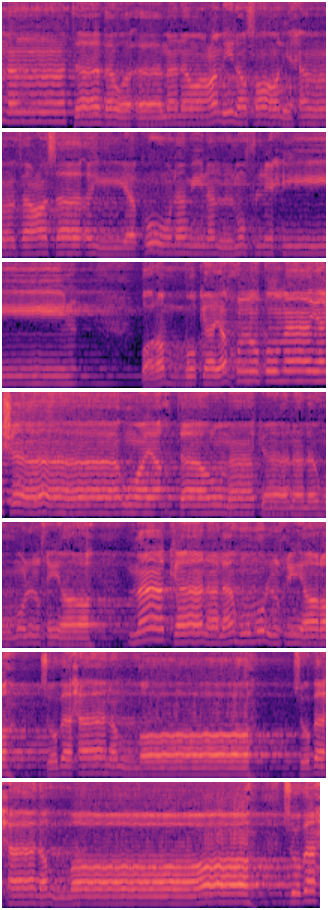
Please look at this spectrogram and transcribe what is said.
من تاب وآمن وعمل صالحا فعسى أن يكون من المفلحين. وربك يخلق ما يشاء ويختار ما كان لهم الخيرة ما كان لهم الخيرة. سبحان الله سبحان الله.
